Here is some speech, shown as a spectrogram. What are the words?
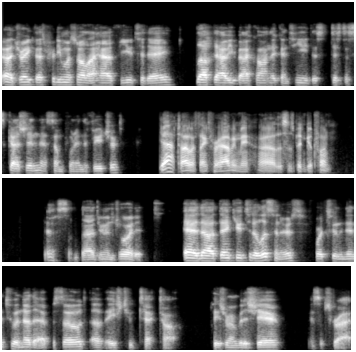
uh, Drake, that's pretty much all I have for you today. Love to have you back on to continue this this discussion at some point in the future. Yeah, Tyler, thanks for having me. Uh, this has been good fun. Yes, I'm glad you enjoyed it. And uh, thank you to the listeners for tuning in to another episode of H2 Tech Talk. Please remember to share and subscribe.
